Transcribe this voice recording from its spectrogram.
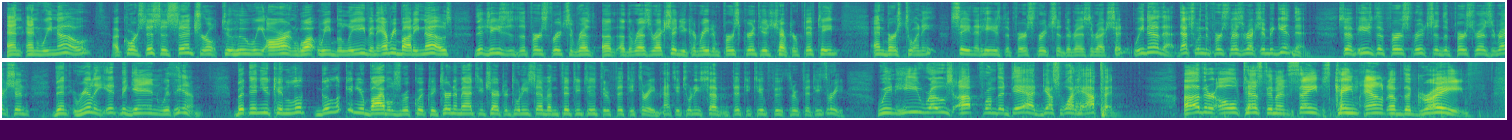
And, and we know, of course, this is central to who we are and what we believe. And everybody knows that Jesus is the first fruits of, res, of, of the resurrection. You can read in 1 Corinthians chapter 15 and verse 20, seeing that he's the first fruits of the resurrection. We know that. That's when the first resurrection began then. So if he's the first fruits of the first resurrection, then really it began with him. But then you can look, go look in your Bibles real quickly. Turn to Matthew chapter 27, 52 through 53. Matthew 27, 52 through 53. When he rose up from the dead, guess what happened? Other Old Testament saints came out of the grave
